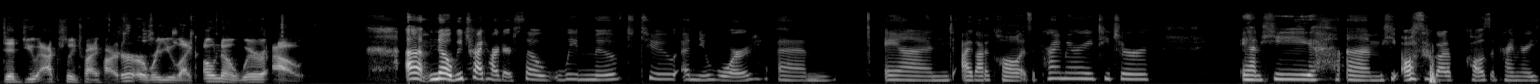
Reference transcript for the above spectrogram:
did you actually try harder, or were you like, "Oh no, we're out"? Um, no, we tried harder. So we moved to a new ward, um, and I got a call as a primary teacher, and he, um, he also got a call as a primary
